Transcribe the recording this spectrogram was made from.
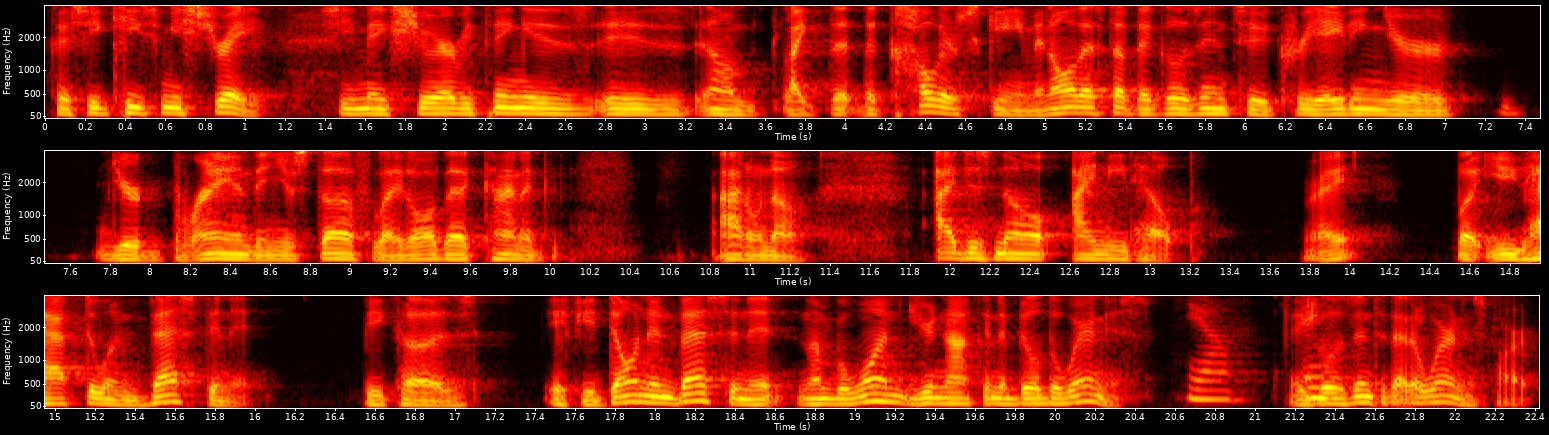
because she keeps me straight. She makes sure everything is is um, like the the color scheme and all that stuff that goes into creating your your brand and your stuff, like all that kind of. I don't know. I just know I need help, right? But you have to invest in it because if you don't invest in it, number one, you're not going to build awareness. Yeah. It And- goes into that awareness part.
